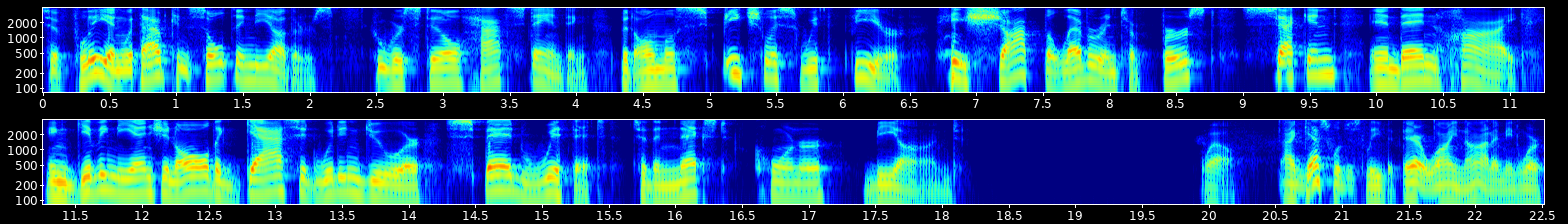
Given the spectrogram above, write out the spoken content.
to flee and without consulting the others, who were still half standing, but almost speechless with fear he shot the lever into first, second, and then high, and giving the engine all the gas it would endure, sped with it to the next corner beyond. Well, I guess we'll just leave it there. Why not? I mean, we're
